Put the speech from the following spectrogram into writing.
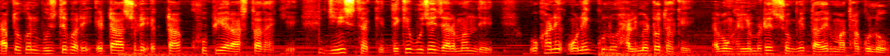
এতক্ষণ বুঝতে পারে এটা আসলে একটা খুপিয়া রাস্তা থাকে, জিনিস থাকে। দেখে বোঝায় জার্মানদের, ওখানে অনেকগুলো হেলমেটও থাকে এবং হেলমেটের সঙ্গে তাদের মাথাগুলো।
